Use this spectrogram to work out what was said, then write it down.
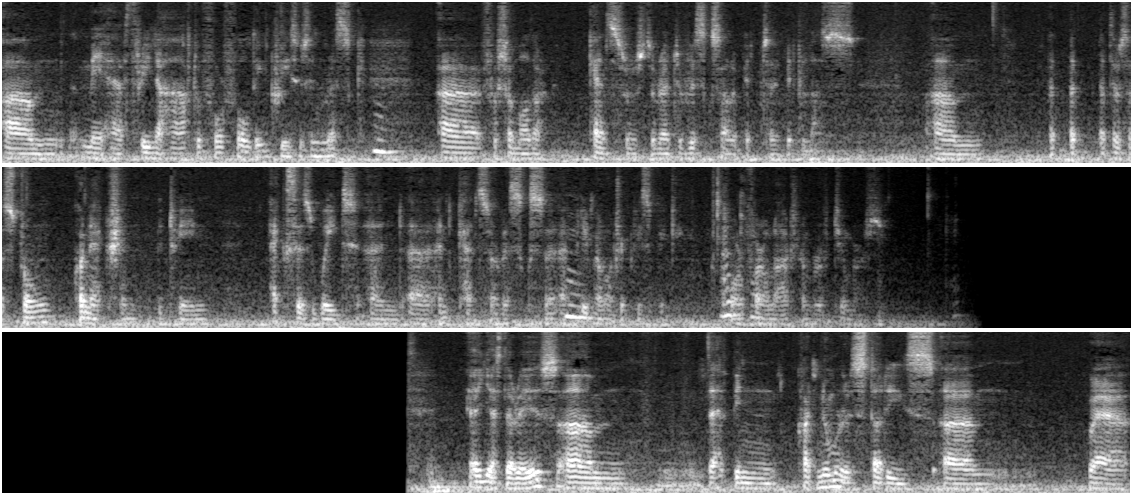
um, may have three and a half to fourfold increases in risk. Mm. Uh, for some other cancers, the relative risks are a bit a bit less. Um, but, but but there's a strong connection between excess weight and uh, and cancer risks, uh, mm. epidemiologically speaking, for, okay. for a large number of tumors. Uh, yes, there is. Um, there have been quite numerous studies um, where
